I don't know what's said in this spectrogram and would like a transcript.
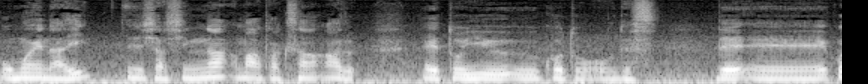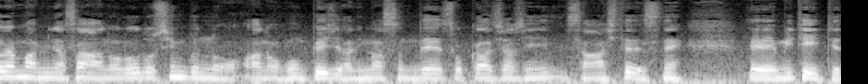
思えない写真が、まあ、たくさんある、えー、ということです。で、えー、これはまあ皆さんあの労働新聞のあのホームページありますんでそこから写真探してですね、えー、見ていってい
